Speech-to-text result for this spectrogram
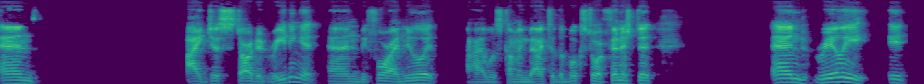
and I just started reading it. And before I knew it, I was coming back to the bookstore, finished it. And really, it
